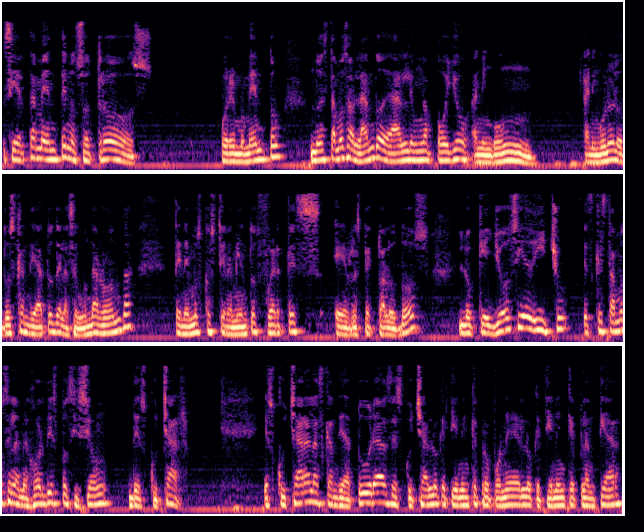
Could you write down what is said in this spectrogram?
ciertamente nosotros por el momento no estamos hablando de darle un apoyo a ningún a ninguno de los dos candidatos de la segunda ronda. Tenemos cuestionamientos fuertes eh, respecto a los dos. Lo que yo sí he dicho es que estamos en la mejor disposición de escuchar. Escuchar a las candidaturas, escuchar lo que tienen que proponer, lo que tienen que plantear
